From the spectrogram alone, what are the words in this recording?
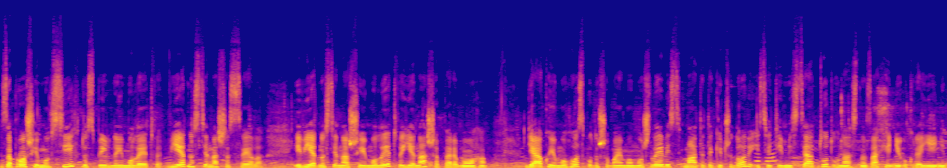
Запрошуємо всіх до спільної молитви. В єдності наша сила, і в єдності нашої молитви є наша перемога. Дякуємо Господу, що маємо можливість мати такі чудові і святі місця тут у нас на західній Україні.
